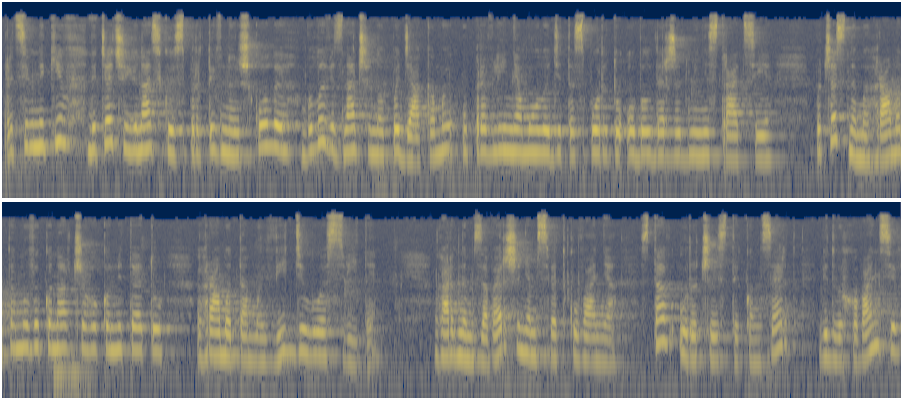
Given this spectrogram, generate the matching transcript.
Працівників дитячо-юнацької спортивної школи було відзначено подяками управління молоді та спорту облдержадміністрації, почесними грамотами виконавчого комітету, грамотами відділу освіти. Гарним завершенням святкування став урочистий концерт від вихованців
